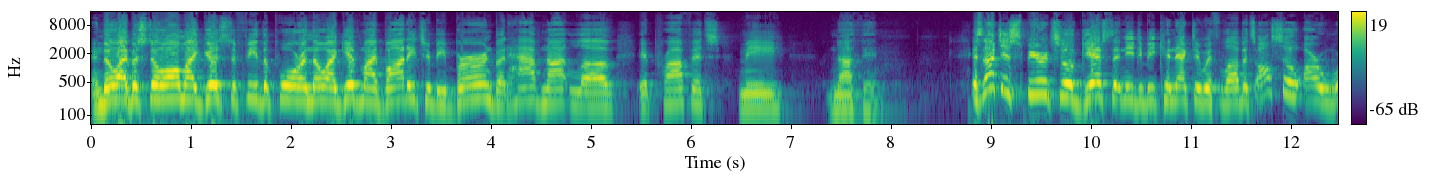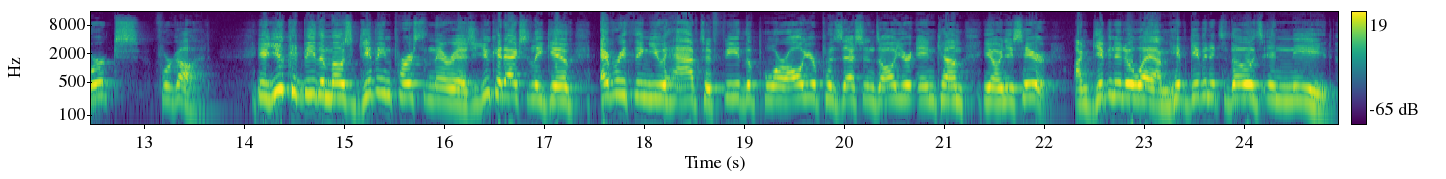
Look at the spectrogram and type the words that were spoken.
and though I bestow all my goods to feed the poor, and though I give my body to be burned, but have not love, it profits me nothing. It's not just spiritual gifts that need to be connected with love, it's also our works for God. You, know, you could be the most giving person there is. You could actually give everything you have to feed the poor, all your possessions, all your income, you know, and you say, here, I'm giving it away. I'm giving it to those in need.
